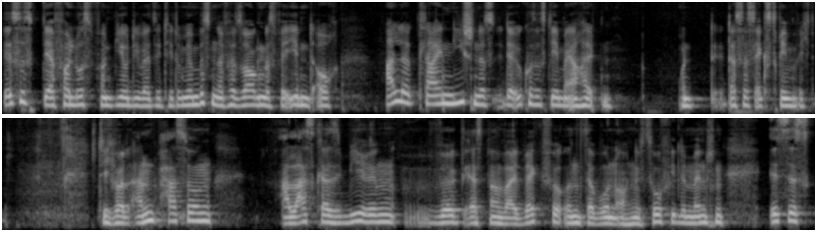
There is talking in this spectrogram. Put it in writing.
ist es der Verlust von Biodiversität. Und wir müssen dafür sorgen, dass wir eben auch alle kleinen Nischen des, der Ökosysteme erhalten. Und das ist extrem wichtig. Stichwort Anpassung. Alaska, Sibirien wirkt erstmal weit weg für uns, da wohnen auch nicht so viele Menschen. Ist es,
